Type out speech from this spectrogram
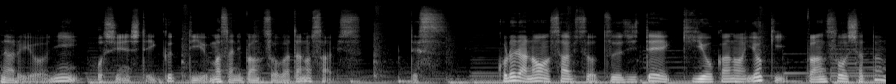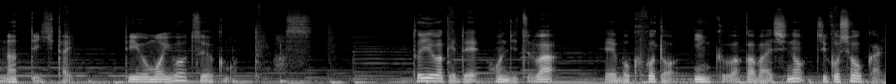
なるようにご支援していくっていうまさに伴走型のサービスです。これらのサービスを通じて起業家の良き伴走者となっていきたいっていう思いを強く持っています。というわけで本日は、え、僕ことインク若林の自己紹介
